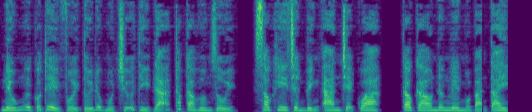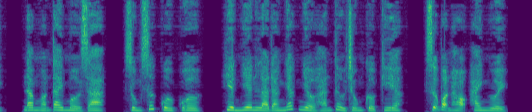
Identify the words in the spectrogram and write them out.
nếu ngươi có thể với tới được một chữ thì đã thắp cao hương rồi. Sau khi Trần Bình An chạy qua, cao cao nâng lên một bàn tay, năm ngón tay mở ra, dùng sức quơ quơ, hiển nhiên là đang nhắc nhở hắn tử trong cửa kia, giữa bọn họ hai người,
